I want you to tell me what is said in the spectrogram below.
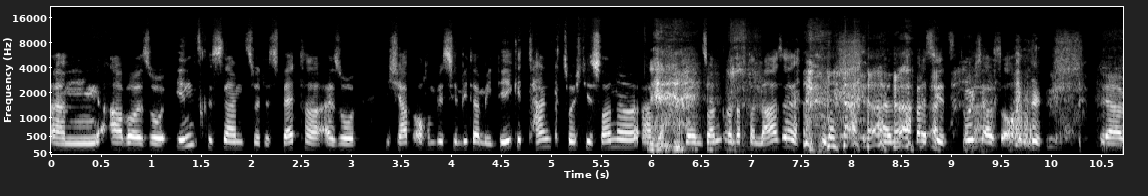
Ähm, aber so insgesamt so das Wetter, also ich habe auch ein bisschen Vitamin D getankt durch die Sonne, habe einen Sonnenbrand auf der Nase, ähm, was jetzt durchaus auch, ja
